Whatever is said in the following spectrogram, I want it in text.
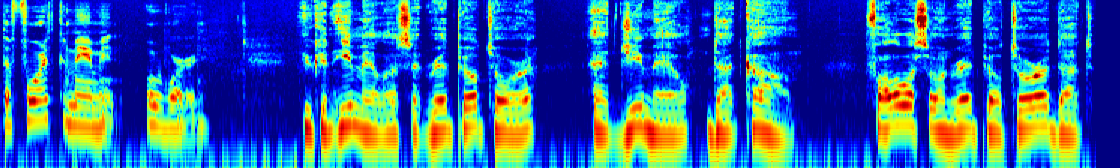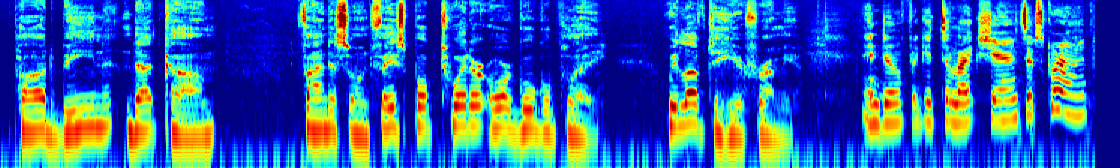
the fourth commandment or word. You can email us at redpilltorah at gmail.com. Follow us on redpilltorah.podbean.com. Find us on Facebook, Twitter, or Google Play. We love to hear from you. And don't forget to like, share, and subscribe.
